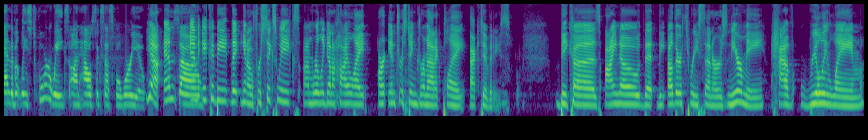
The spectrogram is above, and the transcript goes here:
end of at least four weeks on how successful were you. Yeah, and So- and it could be that you know for six weeks I'm really going to highlight our interesting dramatic play activities because I know that the other three centers near me have really lame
